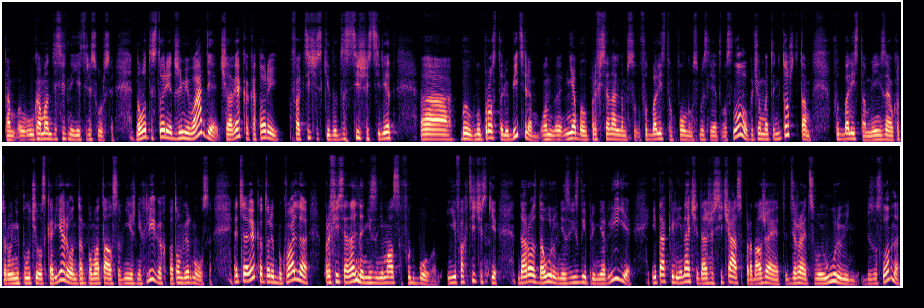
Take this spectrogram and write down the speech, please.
там у команд действительно есть ресурсы. Но вот история Джимми Варди, человека, который фактически до 26 лет э, был ну просто любителем, он не был профессиональным футболистом в полном смысле этого слова. Причем это не то, что там футболист, там, я не знаю, у которого не получилась карьера, он там помотался в нижних лигах, потом вернулся. Это человек, который буквально профессионально не занимался футболом. И фактически дорос до уровня звезды премьер-лиги, и так или иначе даже сейчас продолжает держать свой уровень, безусловно.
